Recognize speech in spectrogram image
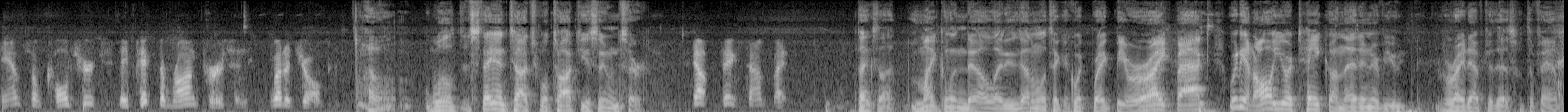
cancel culture. They picked the wrong person. What a joke. Oh, we'll stay in touch. We'll talk to you soon, sir. Yeah, thanks, Tom. Bye. Thanks a lot. Mike Lindell, ladies and gentlemen, we'll take a quick break. Be right back. We're going to get all your take on that interview right after this with the family.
